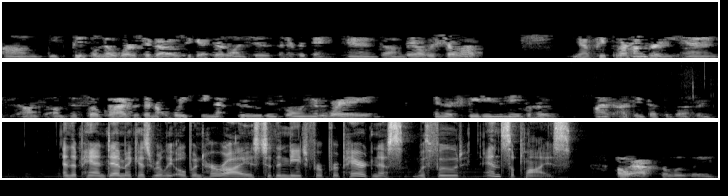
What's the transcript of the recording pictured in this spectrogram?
um, these people know where to go to get their lunches and everything, and um, they always show up you know, people are hungry and I'm, I'm just so glad that they're not wasting that food and throwing it away and they're feeding the neighborhood. I, I think that's a blessing. And the pandemic has really opened her eyes to the need for preparedness with food and supplies. Oh, absolutely.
